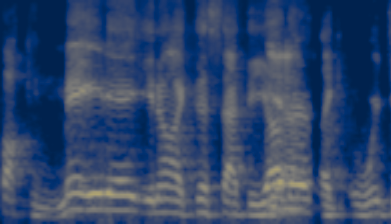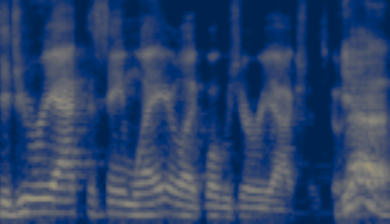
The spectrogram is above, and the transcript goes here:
fucking made it. You know, like this, that, the Yeah. other. Like, were, did you react the same way, or like, what was your reaction to it? Yeah,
